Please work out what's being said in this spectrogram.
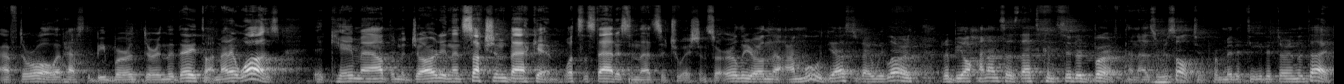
After all, it has to be birthed during the daytime. And it was. It came out, the majority, and then suctioned back in. What's the status in that situation? So earlier on the Amud, yesterday, we learned Rabbi Yohanan says that's considered birth, and as a result, you're permitted to eat it during the day.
